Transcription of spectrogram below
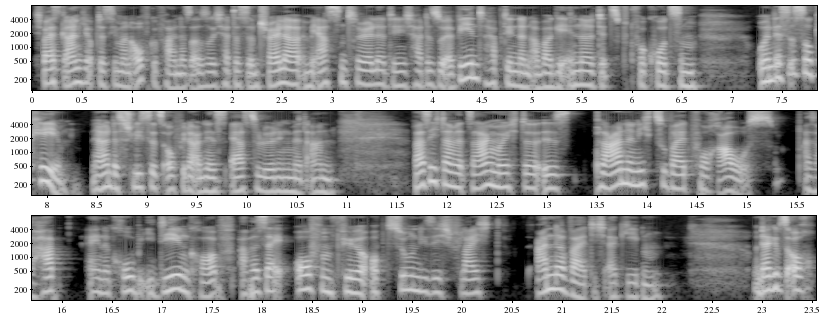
Ich weiß gar nicht, ob das jemand aufgefallen ist. Also ich hatte das im Trailer, im ersten Trailer, den ich hatte, so erwähnt, habe den dann aber geändert, jetzt vor kurzem. Und es ist okay. Ja, das schließt jetzt auch wieder an das erste Learning mit an. Was ich damit sagen möchte, ist, plane nicht zu weit voraus. Also hab eine grobe Idee im Kopf, aber sei offen für Optionen, die sich vielleicht anderweitig ergeben. Und da gibt's auch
